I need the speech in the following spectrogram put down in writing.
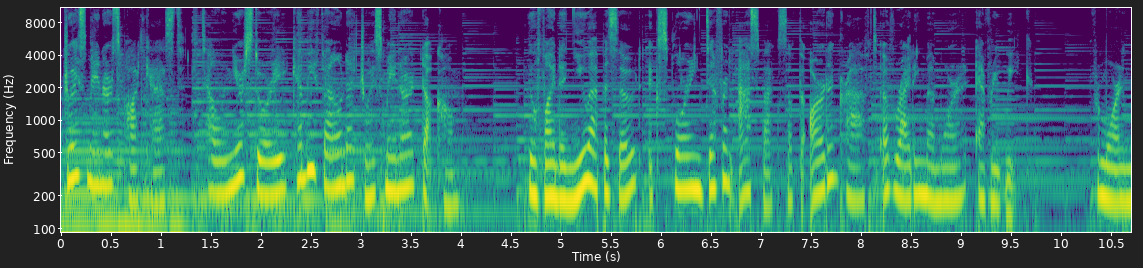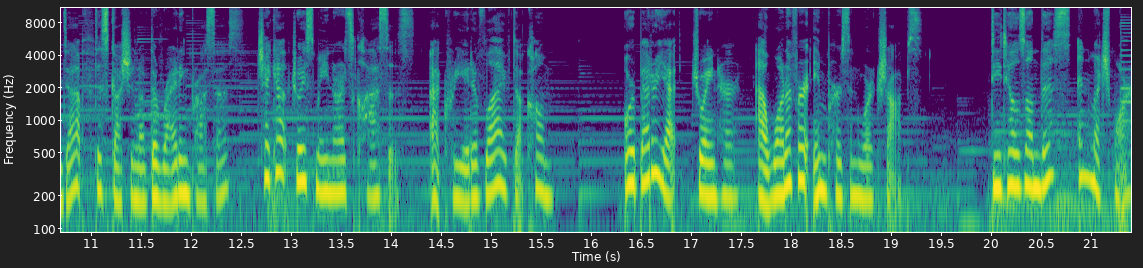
Joyce Maynard's podcast, Telling Your Story, can be found at joycemaynard.com. You'll find a new episode exploring different aspects of the art and craft of writing memoir every week. For more in depth discussion of the writing process, check out Joyce Maynard's classes at creativelive.com. Or better yet, join her at one of her in person workshops. Details on this and much more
